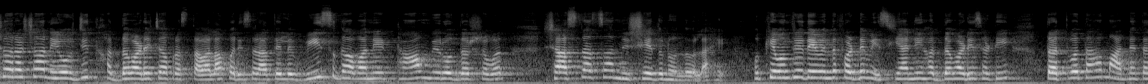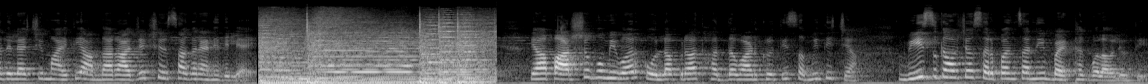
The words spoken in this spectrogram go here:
शहराच्या नियोजित हद्दवाढीच्या प्रस्तावाला परिसरातील वीस गावांनी ठाम विरोध दर्शवत शासनाचा निषेध नोंदवला आहे. मुख्यमंत्री देवेंद्र फडणवीस यांनी हद्दवाढीसाठी तत्वत मान्यता दिल्याची माहिती आमदार राजेश क्षीरसागर यांनी दिली आहे. या पार्श्वभूमीवर कोल्हापुरात हद्दवाढ कृती समितीच्या वीस गावच्या सरपंचांनी बैठक बोलावली होती.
